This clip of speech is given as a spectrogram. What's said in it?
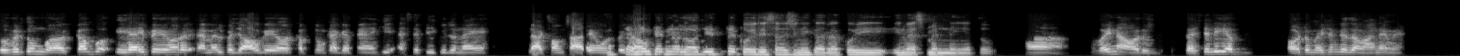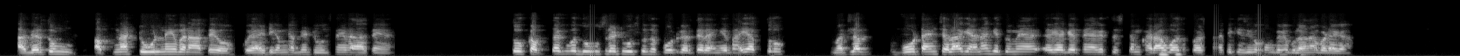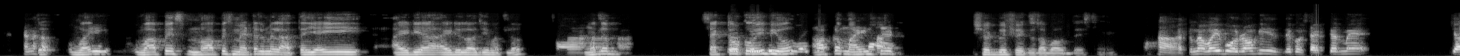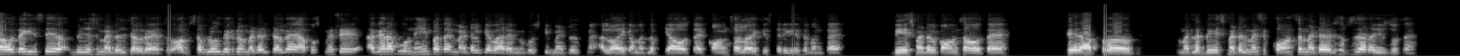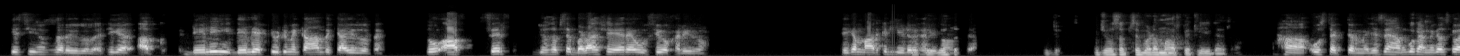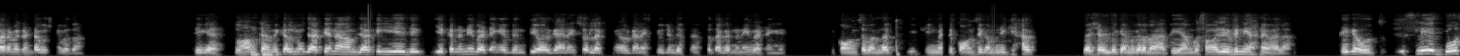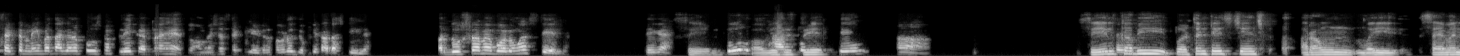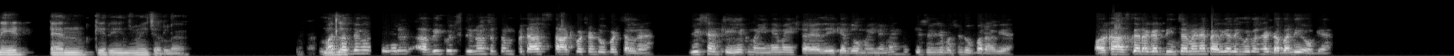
तो फिर तुम कब एआई पे और एमएल पे जाओगे और कब तुम क्या कहते हैं कि एस के जो नए प्लेटफॉर्म आ रहे हैं उन पे जाओगे? टेक्नोलॉजी पे कोई रिसर्च नहीं कर रहा कोई इन्वेस्टमेंट नहीं है तो। हाँ वही ना और स्पेशली अब ऑटोमेशन के जमाने में अगर तुम अपना टूल नहीं बनाते हो कोई आईटी कंपनी अपने टूल्स नहीं बनाते हैं तो कब तक वो दूसरे टूल्स को सपोर्ट करते रहेंगे? भाई अब तो मतलब वो टाइम चला गया ना कि तुम्हें क्या कहते हैं अगर सिस्टम खराब हुआ तो पर्सनली किसी को फ़ोन करके बुलाना पड़ेगा। है ना? तो वही वापस वापस मेटल में लाते हैं यही आइडिया आइडियोलॉजी मतलब। हाँ, हाँ मतलब हाँ, सेक्टर तो कोई भी हो आपका mindset should be fixed about this हाँ तो मैं वही बोल रहा हूँ कि देखो सेक्टर में क्या होता है कि जैसे जैसे मेडल चल रहा है तो अब सब लोग देख रहे हो मेडल चल रहा है आप उसमें से अगर आपको नहीं पता है मेडल के बारे में कुछ की मेडल्स में अलॉय का मतलब क्या होता है कौन सा अलॉय किस तरीके से बनता है बेस मेटल कौन सा होता है फिर आप मतलब बेस मेटल में से कौन सा मेटल सबसे ज़्यादा यूज़ होता है? किस चीज़ सबसे ज़्यादा यूज़ होता है ठीक है? आप डेली डेली एक्टिविटी में कहाँ पे क्या यूज़ होता है? तो आप सिर्फ़ जो सबसे बड़ा शेयर है उसी को खरीदो। ठीक है? मार्केट लीडर खरीदो जो सबसे बड़ा मार्केट लीडर है। हाँ उस सेक्टर में। जैसे हमको केमिकल्स के बारे में घंटा कुछ नहीं पता। ठीक है? तो हम केमिकल हम्म। में जाके ना हम जाके ये ये करने नहीं बैठेंगे। विंती ऑर्गेनिक्स और लक्ष्मी ऑर्गेनिक्स के डिफरेंस पता करने नहीं बैठेंगे। कौन सा बंदा इनमें से कौन सी कंपनी क्या स्पेशलिटी केमिकल बनाती है? हमको समझ भी नहीं आने वाला। ठीक है इसलिए जो सेक्टर नहीं पता अगर आपको उसमें प्ले करना है तो हमेशा सेक्टर लीडर पकड़ो जो कि टाटा स्टील है। और दूसरा मैं बोलूँगा सेल ठीक है? सेल सेल हाँ। सेल का भी परसेंटेज चेंज अराउंड वही सेवन एट टेन के रेंज में ही चल रहा है। मतलब, मतलब देखो सेल अभी कुछ दिनों से तुम पचास साठ परसेंट ऊपर चल रहा है। रिसेंटली एक महीने में ही शायद एक या दो महीने में किसी परसेंट ऊपर आ गया। और खासकर अगर तीन चार महीने पहले का देखो तो डबल ही हो गया।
